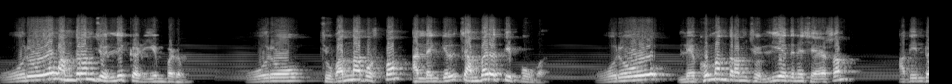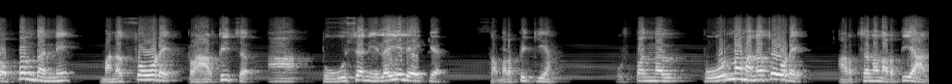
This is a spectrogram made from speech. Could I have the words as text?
ഓരോ മന്ത്രം ചൊല്ലിക്കഴിയുമ്പോഴും ഓരോ ചുവന്ന പുഷ്പം അല്ലെങ്കിൽ ചമ്പരത്തിപ്പൂവ്. ഓരോ ലഘുമന്ത്രം ചൊല്ലിയതിന് ശേഷം അതിന്റെ ഒപ്പം തന്നെ മനസ്സോടെ പ്രാർത്ഥിച്ച് ആ തൂശനിലയിലേക്ക് സമർപ്പിക്കുക. പുഷ്പങ്ങൾ പൂർണ മനസ്സോടെ അർച്ചന നടത്തിയാൽ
